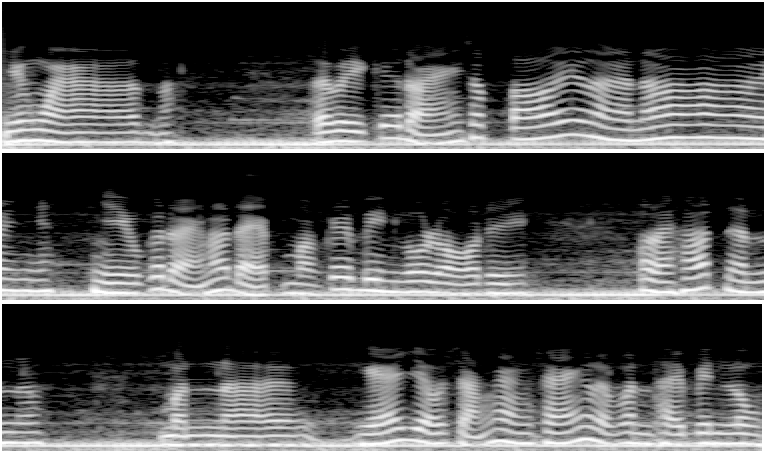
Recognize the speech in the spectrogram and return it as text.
Nhưng mà tại vì cái đoạn sắp tới là nó nhiều cái đoạn nó đẹp mà cái pin Goro thì có lại hết nên mình uh, ghé vô sẵn ăn sáng rồi mình thay pin luôn.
